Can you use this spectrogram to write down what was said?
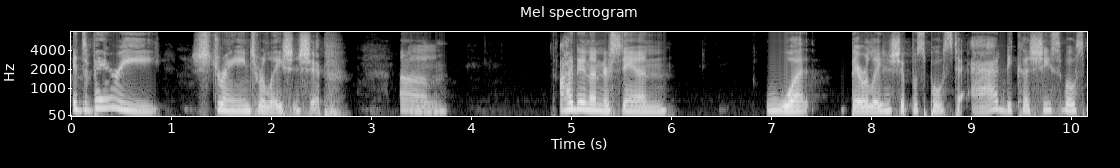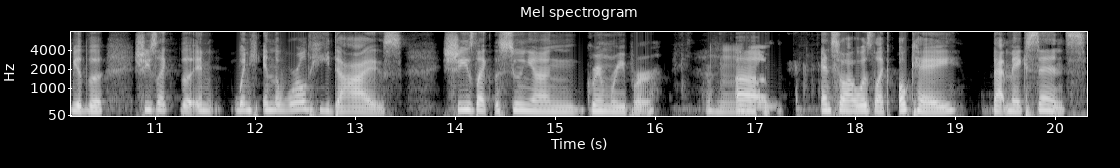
it's very strange relationship. Mm. Um, mm. I didn't understand what their relationship was supposed to add because she's supposed to be the she's like the in when he, in the world he dies she's like the Soonyang Grim Reaper mm-hmm. um and so I was like okay that makes sense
